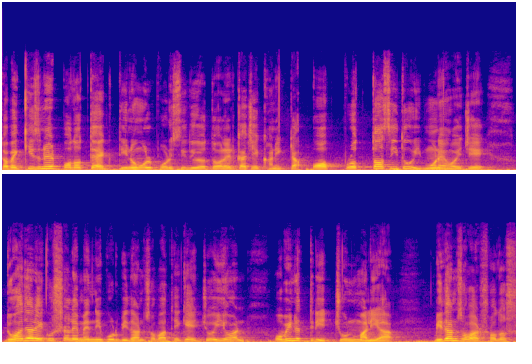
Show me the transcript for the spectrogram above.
তবে কৃষ্ণের পদত্যাগ তৃণমূল পরিস্থিতিও দলের কাছে খানিকটা অপ্রত্যাশিতই মনে হয়েছে। দু একুশ সালে মেদিনীপুর বিধানসভা থেকে জয়ী হন অভিনেত্রী চুন মালিয়া। বিধানসভার সদস্য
